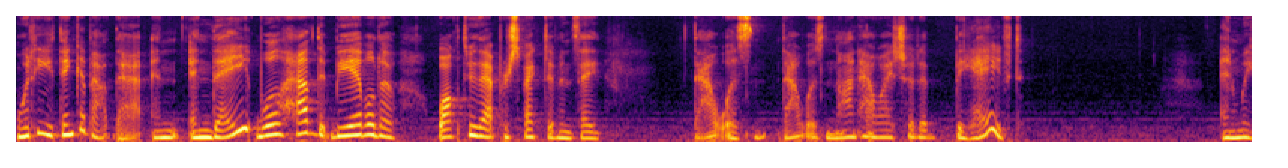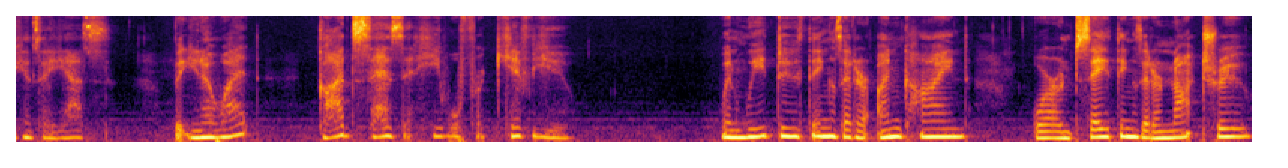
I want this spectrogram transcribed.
What do you think about that? And and they will have to be able to walk through that perspective and say, that was that was not how I should have behaved. And we can say, Yes. But you know what? God says that He will forgive you. When we do things that are unkind or say things that are not true,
